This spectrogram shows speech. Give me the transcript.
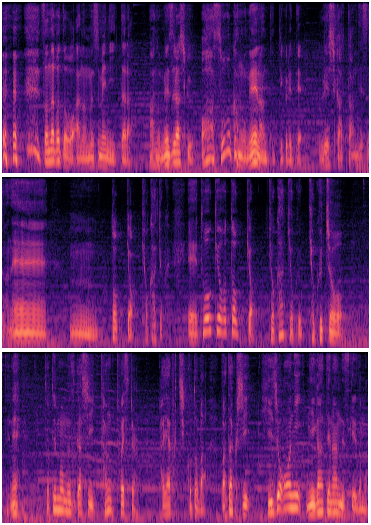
そんなことをあの娘に言ったらあの珍しく「ああそうかもね」なんて言ってくれて嬉しかったんですがね。うん。特許許可局、えー、東京特許許可局局長でねとても難しいタントゥイスター早口言葉。私非常に苦手なんですけれども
